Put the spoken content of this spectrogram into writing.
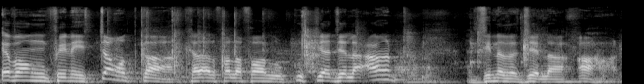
এবং ফিনিশ চমৎকার খেলার ফলাফল কুষ্টিয়া জেলা আট ঝিনাদা জেলা আট।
